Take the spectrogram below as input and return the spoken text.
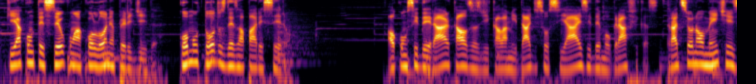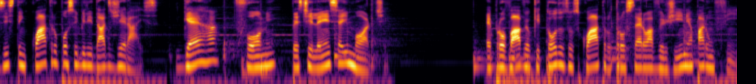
Que aconteceu com a colônia perdida? Como todos desapareceram? Ao considerar causas de calamidades sociais e demográficas, tradicionalmente existem quatro possibilidades gerais: guerra, fome, pestilência e morte. É provável que todos os quatro trouxeram a Virgínia para um fim.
